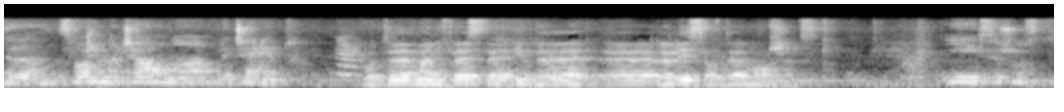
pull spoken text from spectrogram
да, да сложим начало на лечението. Would uh, manifest in the uh, release of the emotions. И всъщност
